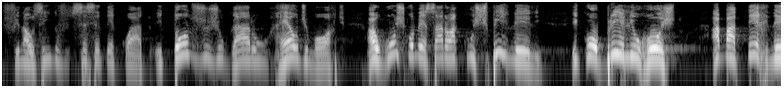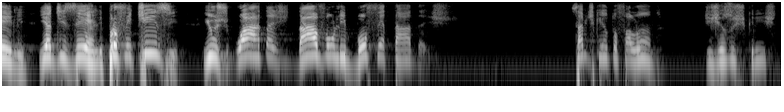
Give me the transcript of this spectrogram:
finalzinho do 64, e todos o julgaram réu de morte. Alguns começaram a cuspir nele e cobrir-lhe o rosto, a bater nele e a dizer-lhe: profetize. E os guardas davam-lhe bofetadas. Sabe de quem eu estou falando? De Jesus Cristo,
